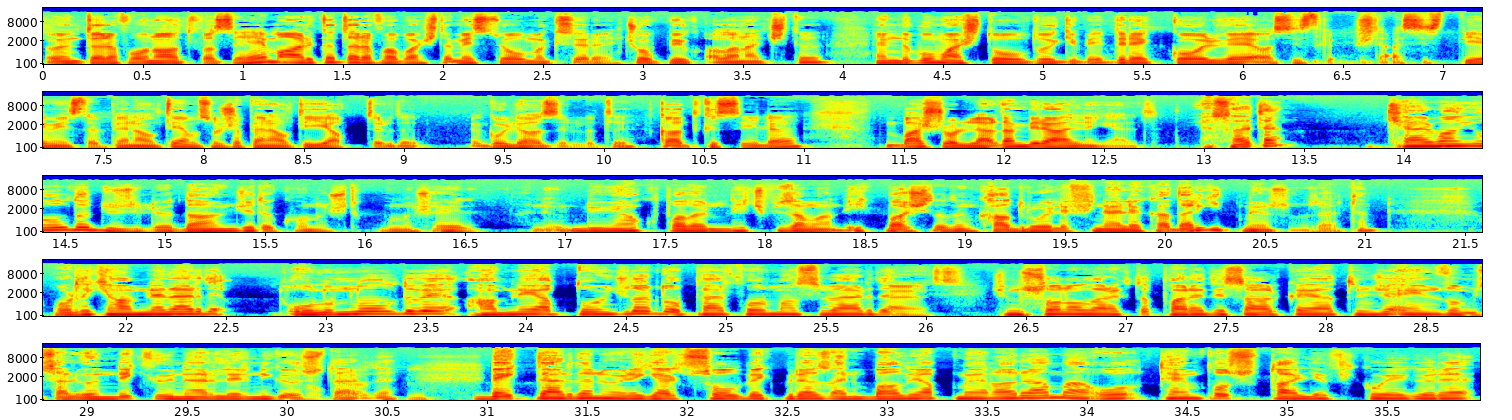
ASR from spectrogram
ön tarafa onu atması. Hem arka tarafa başta Messi olmak üzere çok büyük alan açtı. Hem de bu maçta olduğu gibi direkt gol ve asist işte asist diyemeyiz tabii penaltı ama sonuçta penaltıyı yaptırdı. Golü hazırladı. Katkısıyla başrollerden biri haline geldi. Ya zaten kervan yolda düzülüyor. Daha önce de konuştuk bunu şeyde. Hani Dünya kupalarında hiçbir zaman ilk başladığın kadroyla finale kadar gitmiyorsun zaten. Oradaki hamleler de olumlu oldu ve hamle yaptığı oyuncular da o performansı verdi. Evet. Şimdi son olarak da Paredes'i arkaya atınca Enzo misal öndeki hünerlerini gösterdi. Beklerden öyle gerçi sol bek biraz hani bal yapmayan arı ama o temposu Tagliafico'ya göre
